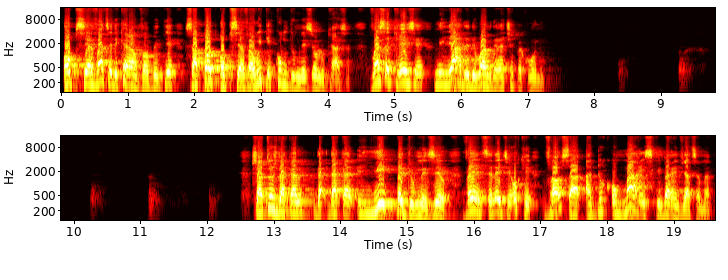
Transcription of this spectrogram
Observația de care am vorbit e să pot observa, uite cum Dumnezeu lucrează. Vrea să creeze miliarde de oameni de la începe cu unul. Și atunci dacă, dacă imit pe Dumnezeu, vei înțelege, ok, vreau să aduc o mare schimbare în viața mea.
